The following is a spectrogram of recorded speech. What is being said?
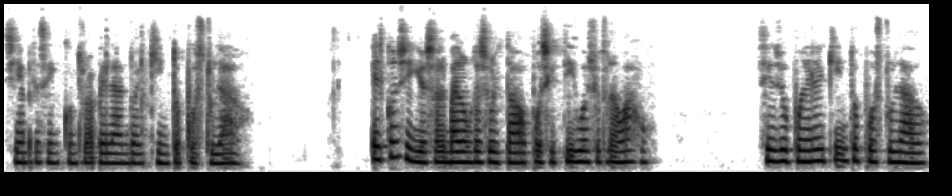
siempre se encontró apelando al quinto postulado. Él consiguió salvar un resultado positivo de su trabajo. Sin suponer el quinto postulado,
